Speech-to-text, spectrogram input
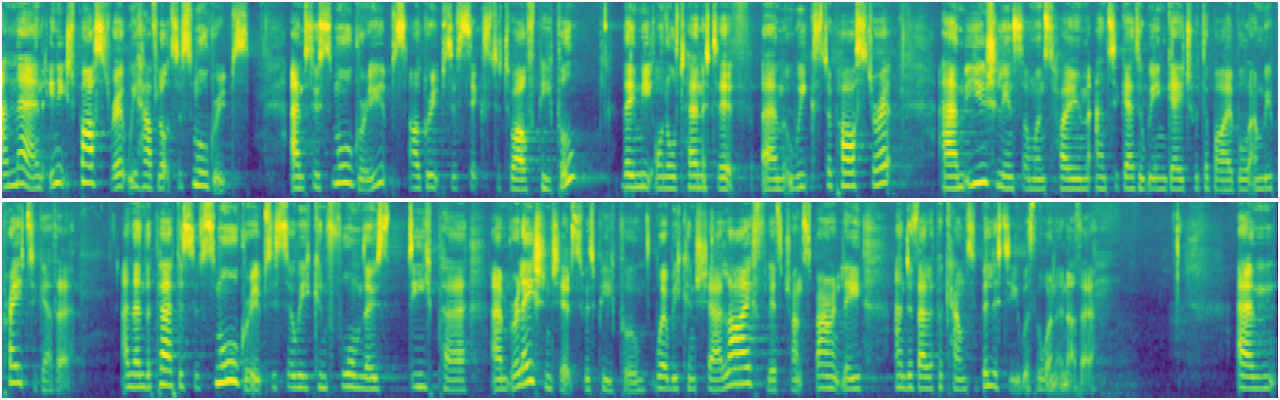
And then in each pastorate, we have lots of small groups. Um, so small groups are groups of 6 to 12 people. They meet on alternative um, weeks to pastorate, um, usually in someone's home, and together we engage with the Bible and we pray together. And then the purpose of small groups is so we can form those deeper um, relationships with people where we can share life, live transparently, and develop accountability with one another. Um,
